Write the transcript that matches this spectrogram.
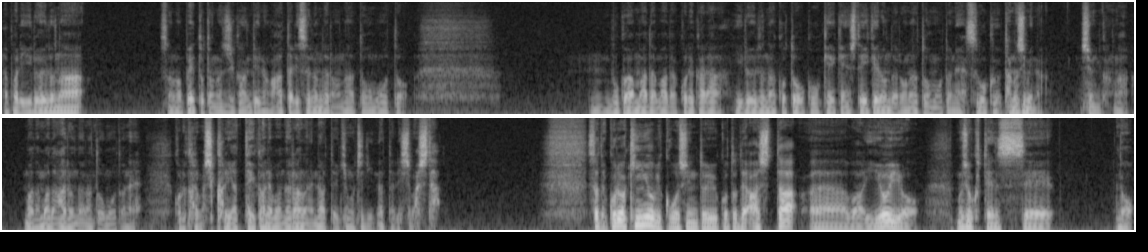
やっぱりいろいろなそのペットとの時間っていうのがあったりするんだろうなと思うと、うん、僕はまだまだこれからいろいろなことをこう経験していけるんだろうなと思うとねすごく楽しみな瞬間がまだまだあるんだなと思うとねこれからもしっかりやっていかねばならないなという気持ちになったりしました。さてこれは金曜日更新ということで明日はいよいよ無職転生の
